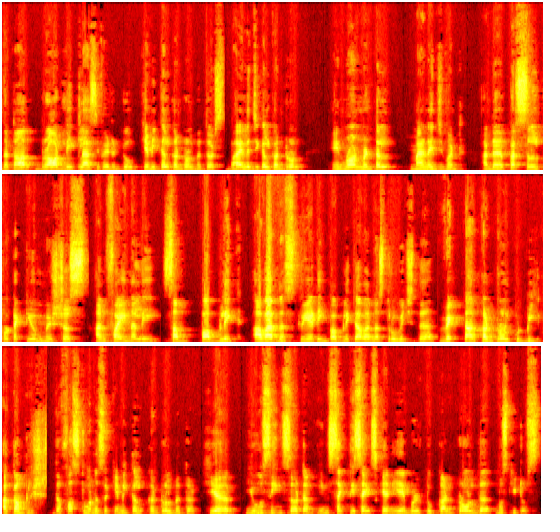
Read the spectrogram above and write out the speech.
that are broadly classified into chemical control methods, biological control, environmental management and personal protective measures and finally some public awareness, creating public awareness through which the vector control could be accomplished. The first one is a chemical control method. Here, using certain insecticides can able to control the mosquitoes.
